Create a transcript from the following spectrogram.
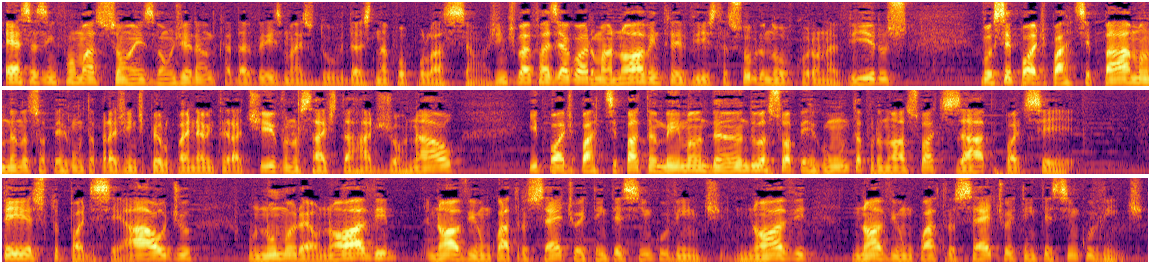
essas informações vão gerando cada vez mais dúvidas na população. A gente vai fazer agora uma nova entrevista sobre o novo coronavírus. Você pode participar mandando a sua pergunta para a gente pelo painel interativo no site da Rádio Jornal e pode participar também mandando a sua pergunta para o nosso WhatsApp, pode ser texto, pode ser áudio. O número é o 99147 8520. 99147 8520.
